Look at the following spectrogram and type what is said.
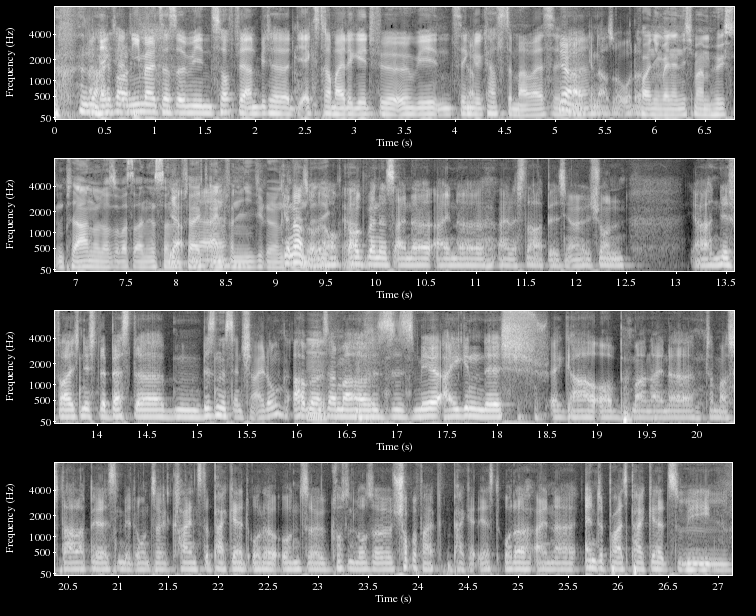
man denkt halt niemals, dass irgendwie ein Softwareanbieter die Extrameile geht für irgendwie einen Single ja. Customer, weißt du? Ja, ja, genau so. Oder Vor allem, wenn er nicht mal im höchsten Plan oder sowas an ist, sondern ja. vielleicht ja. einen von niedrigeren. Genau so, auch, auch, wenn es eine, eine, eine Startup ist, ja, schon ja, nicht, war ich nicht die beste hm, Business-Entscheidung, aber mhm. sag mal, es ist mir eigentlich egal, ob man eine sag mal, Startup ist mit unser kleinste Paket oder unser kostenlose Shopify-Paket ist oder eine Enterprise-Paket wie mhm.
